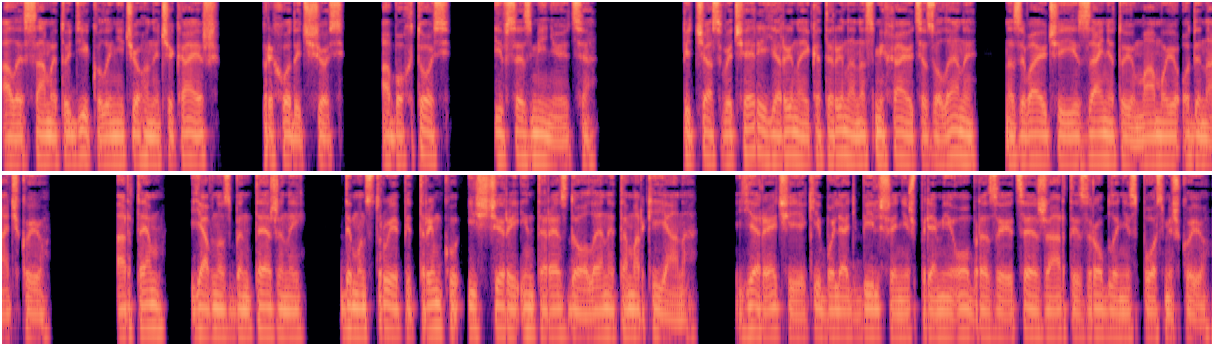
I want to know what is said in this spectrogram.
Але саме тоді, коли нічого не чекаєш, приходить щось або хтось, і все змінюється. Під час вечері Ярина і Катерина насміхаються з Олени, називаючи її зайнятою мамою одиначкою. Артем, явно збентежений, демонструє підтримку і щирий інтерес до Олени та Маркіяна. Є речі, які болять більше, ніж прямі образи, і це жарти, зроблені з посмішкою.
